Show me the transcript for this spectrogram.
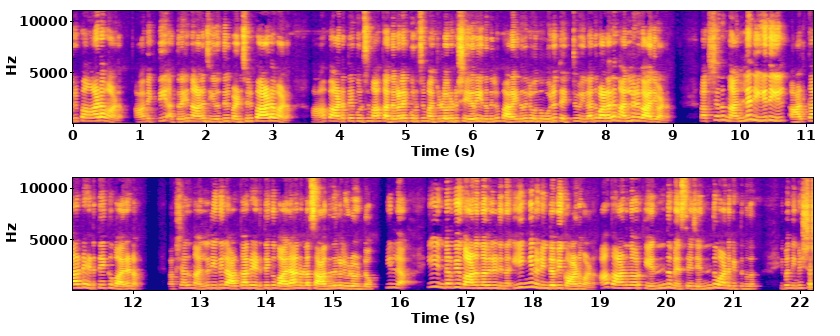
ഒരു പാഠമാണ്. ആ വ്യക്തി അത്രയും നാളെ ജീവിതത്തിൽ പഠിച്ചൊരു പാഠമാണ്. ആ പാഠത്തെക്കുറിച്ചും ആ കഥകളെക്കുറിച്ചും മറ്റുള്ളവരോട് ഷെയർ ചെയ്യുന്നതിലും പറയുന്നതിലും ഒന്നും ഒരു തെറ്റുമില്ല അത് വളരെ നല്ലൊരു കാര്യമാണ്. പക്ഷെ അത് നല്ല രീതിയിൽ ആൾക്കാരുടെ അടുത്തേക്ക് വരണം. പക്ഷെ അത് നല്ല രീതിയിൽ ആൾക്കാരുടെ അടുത്തേക്ക് വരാനുള്ള സാധ്യതകൾ ഇവിടെ ഉണ്ടോ? ഇല്ല. ഈ ഇന്റർവ്യൂ കാണുന്നവരിൽ നിന്ന് ഇങ്ങനെ ഒരു ഇന്റർവ്യൂ കാണുവാണ്. ആ കാണുന്നവർക്ക് എന്ത് മെസ്സേജ് എന്തുമാണ് കിട്ടുന്നത്? ഇപ്പൊ നിമിഷ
